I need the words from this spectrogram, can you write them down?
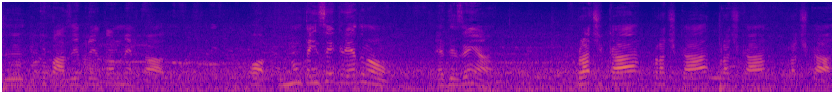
do que fazer para entrar no mercado. Ó, não tem segredo não, é desenhar. Praticar, praticar, praticar, praticar.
